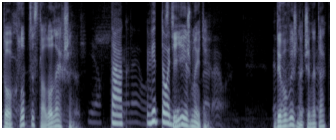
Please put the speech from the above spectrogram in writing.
то хлопцю стало легше. Так, З відтоді. тієї ж миті. Дивовижно, чи не так?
